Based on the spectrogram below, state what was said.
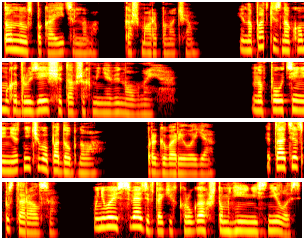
тонны успокоительного. кошмары по ночам. И нападки знакомых и друзей, считавших меня виновной. «Но в паутине нет ничего подобного», — проговорила я. «Это отец постарался. У него есть связи в таких кругах, что мне и не снилось.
